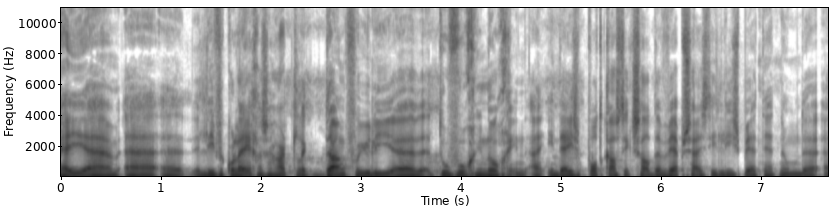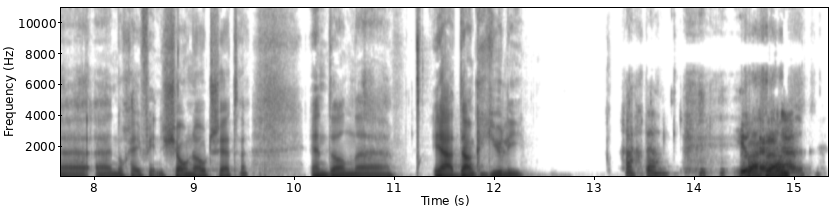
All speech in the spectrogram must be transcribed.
Hey, uh, uh, lieve collega's, hartelijk dank voor jullie toevoeging nog in, in deze podcast. Ik zal de websites die Liesbeth net noemde nog even in de show notes zetten. En dan, ja, dank ik jullie. Graag gedaan. Heel graag gedaan.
